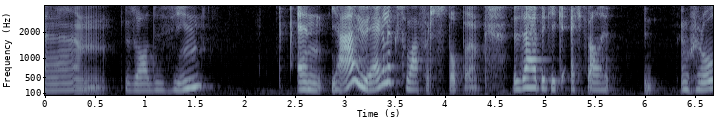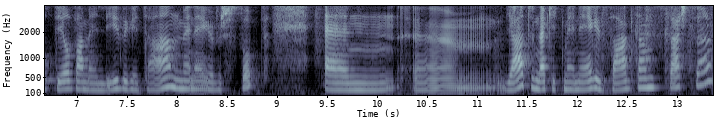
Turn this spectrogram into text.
um, zouden zien. En ja, je eigenlijk zo wat verstoppen. Dus dat heb ik echt wel een groot deel van mijn leven gedaan, mijn eigen verstopt. En um, ja, toen dat ik mijn eigen zaak dan startte,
